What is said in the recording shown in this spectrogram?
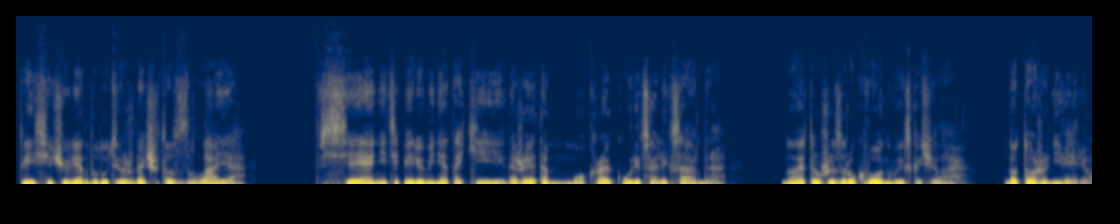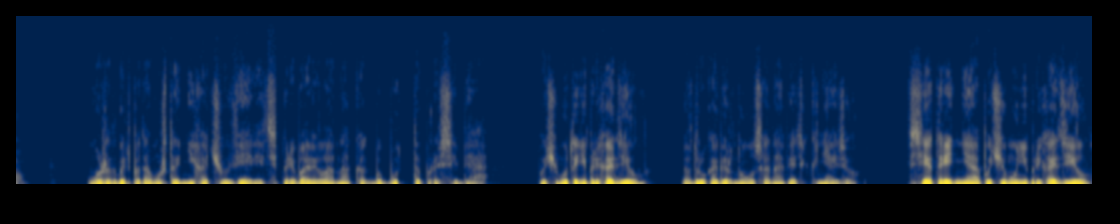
Тысячу лет буду утверждать, что злая. Все они теперь у меня такие, даже эта мокрая курица Александра. Но это уж из рук вон выскочило. Но тоже не верю. Может быть, потому что не хочу верить, — прибавила она, как бы будто про себя. Почему ты не приходил? Вдруг обернулась она опять к князю. Все три дня почему не приходил?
